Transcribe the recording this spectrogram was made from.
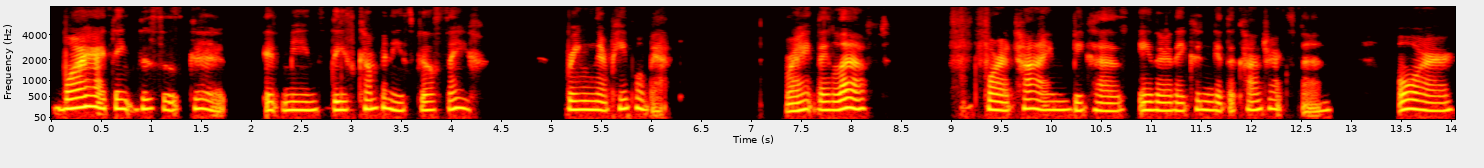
why I think this is good, it means these companies feel safe bringing their people back. Right? They left for a time because either they couldn't get the contracts done or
